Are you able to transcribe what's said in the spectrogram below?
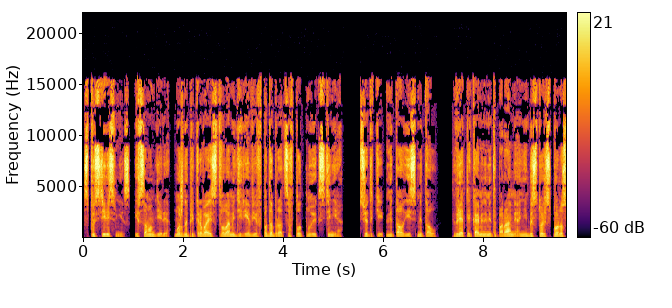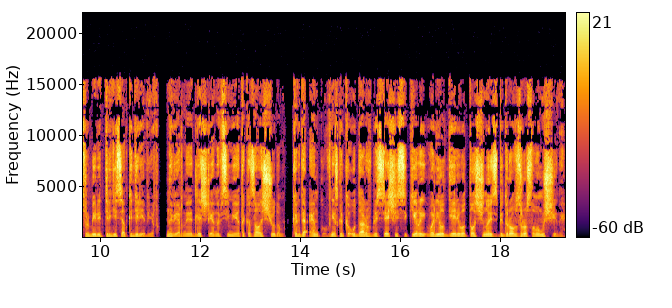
Спустились вниз, и в самом деле можно, прикрываясь стволами деревьев, подобраться вплотную к стене. Все-таки металл есть металл, Вряд ли каменными топорами они бы столь споро срубили три десятка деревьев. Наверное, для членов семьи это казалось чудом, когда Энку в несколько ударов блестящей секирой валил дерево толщиной с бедро взрослого мужчины.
